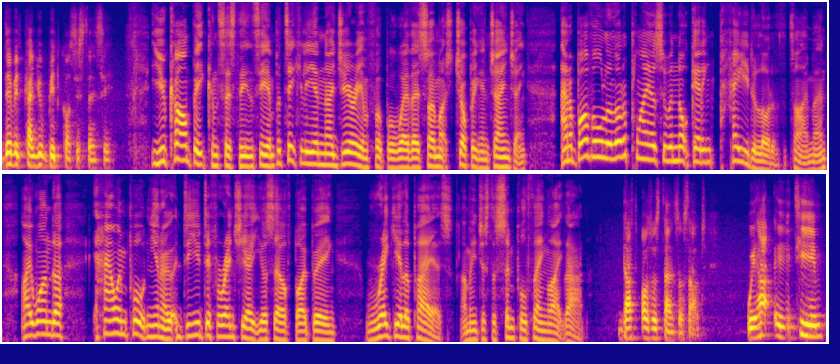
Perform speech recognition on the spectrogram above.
David, can you beat consistency? You can't beat consistency, and particularly in Nigerian football where there's so much chopping and changing. And above all, a lot of players who are not getting paid a lot of the time, man. I wonder how important, you know, do you differentiate yourself by being regular payers? I mean, just a simple thing like that. That also stands us out. We have a team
